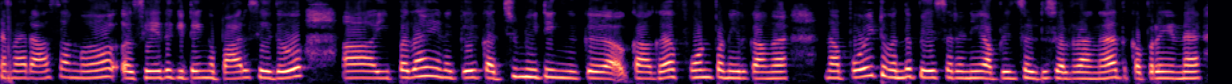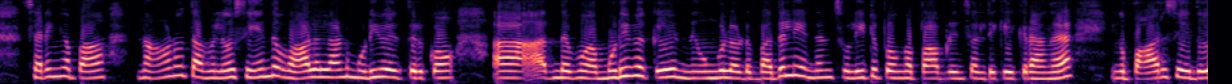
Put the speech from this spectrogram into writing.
நம்ம ராசாங்கம் சேதுக்கிட்டே இங்கே இங்க பாரு சேது இப்போ இப்பதான் எனக்கு கட்சி மீட்டிங்குக்காக ஃபோன் பண்ணியிருக்காங்க நான் போயிட்டு வந்து பேசுறேனே அப்படின்னு சொல்லிட்டு சொல்றாங்க. அதுக்கப்புறம் என்ன சரிங்கப்பா நானும் தமிழும் சேர்ந்து வாழலாம்னு முடிவு எடுத்திருக்கோம். அந்த முடிவுக்கு உங்களோட பதில் என்னன்னு சொல்லிட்டு போங்கப்பா அப்படின்னு சொல்லிட்டு கேக்குறாங்க. இங்க பாரு சேது?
